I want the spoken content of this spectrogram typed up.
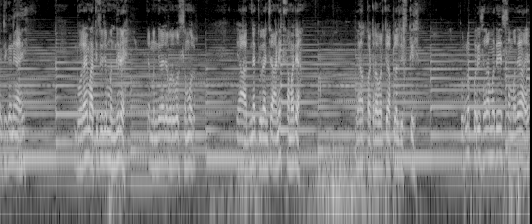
या ठिकाणी आहे. बोराई मातीचं जे मंदिर आहे त्या मंदिराच्या बरोबर समोर या अज्ञातवीरांच्या अनेक समाध्या या पठारावरती आपल्याला दिसतील. पूर्ण परिसरामध्ये समाध्या आहेत.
